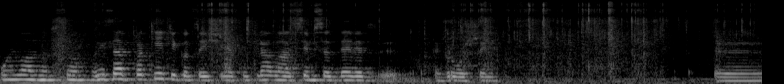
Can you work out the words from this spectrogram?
Ой, ладно, все. І за пакетик оцей ще я купляла 79 грошей. Е,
